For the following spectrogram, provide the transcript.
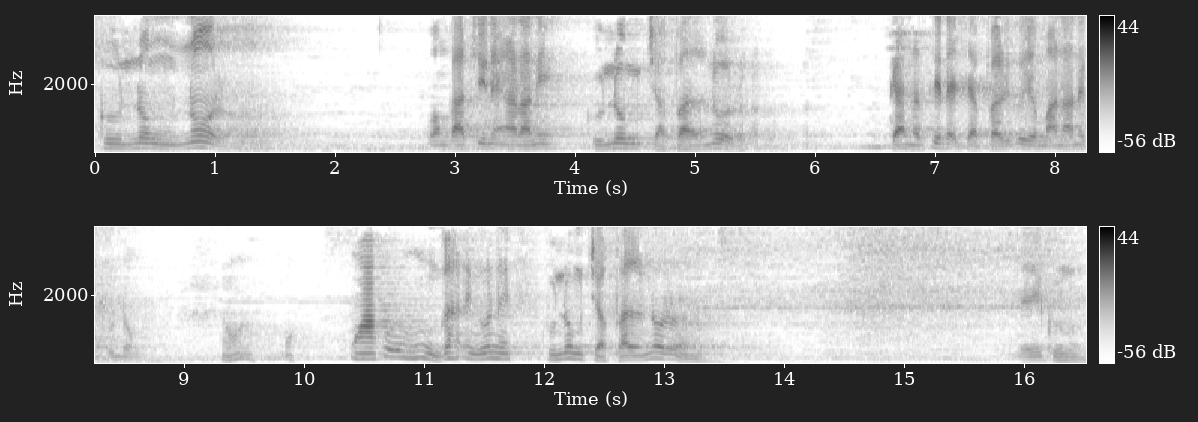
Gunung Nur. Wong kaji nek ngarani Gunung Jabal Nur. Gak ngerti nek Jabal itu ya maknane gunung. Oh, oh aku munggah ning Gunung Jabal Nur. Jadi gunung.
